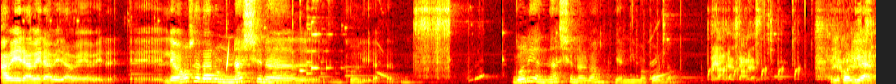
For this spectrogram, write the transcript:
A ver, a ver, a ver, a ver, a ver. Eh, le vamos a dar un National Goliath. Goliath National Bank, ya ni me acuerdo. El Goliath.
